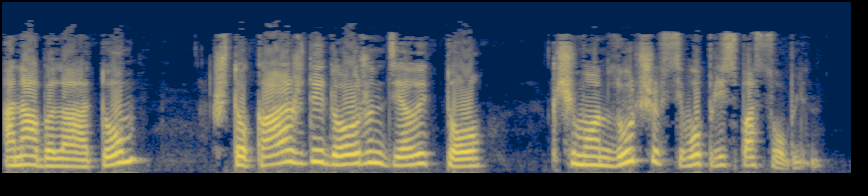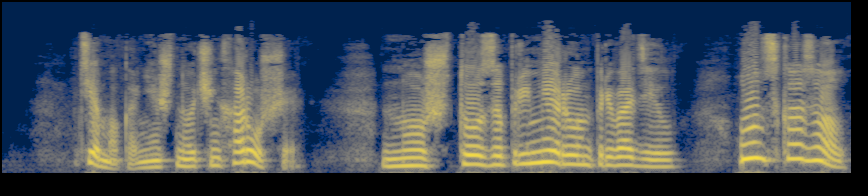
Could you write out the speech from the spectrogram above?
Она была о том, что каждый должен делать то, к чему он лучше всего приспособлен. Тема, конечно, очень хорошая, но что за примеры он приводил? Он сказал,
